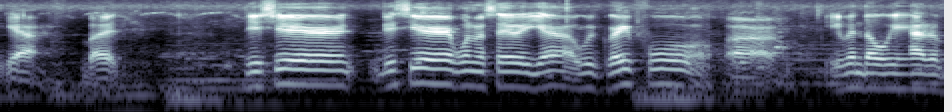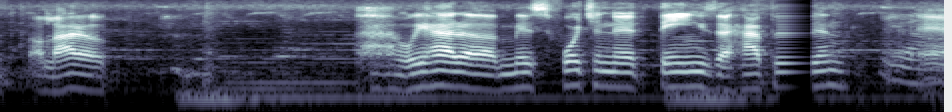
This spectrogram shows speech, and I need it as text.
yeah, but this year, this year, I want to say, yeah, we're grateful, uh, even though we had a, a lot of we had a misfortunate things that happened Yeah. and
